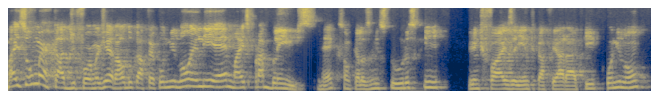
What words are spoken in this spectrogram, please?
Mas o mercado, de forma geral, do café com nilon, ele é mais para blends, né? Que são aquelas misturas que a gente faz aí entre café arábica e conilon,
